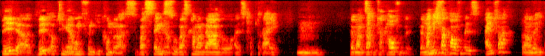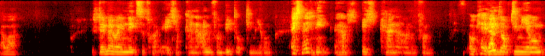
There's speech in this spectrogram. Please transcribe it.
Bilder, Bildoptimierung für den E-Commerce, was denkst Ja. du, was kann man da so als Top 3, Mhm. wenn man Sachen verkaufen will? Wenn man nicht Mhm. verkaufen will, ist einfach, glaube Mhm. ich, aber Stell mir mal die nächste Frage. Ich habe keine Ahnung von Bildoptimierung. echt nicht? Nee, habe ich echt keine Ahnung von. Okay, dann, Bildoptimierung.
